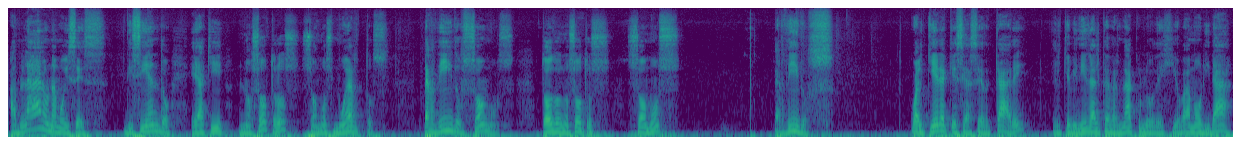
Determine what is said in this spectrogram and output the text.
hablaron a Moisés, diciendo, he aquí, nosotros somos muertos, perdidos somos, todos nosotros somos perdidos. Cualquiera que se acercare, el que viniera al tabernáculo de Jehová morirá.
